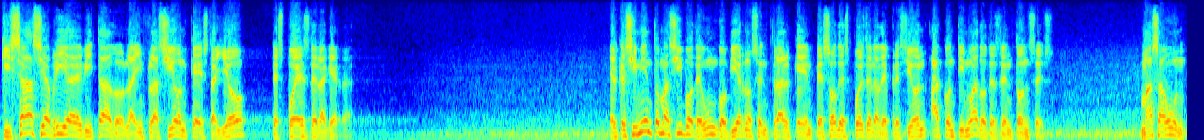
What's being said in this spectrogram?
quizás se habría evitado la inflación que estalló después de la guerra. El crecimiento masivo de un gobierno central que empezó después de la depresión ha continuado desde entonces. Más aún,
